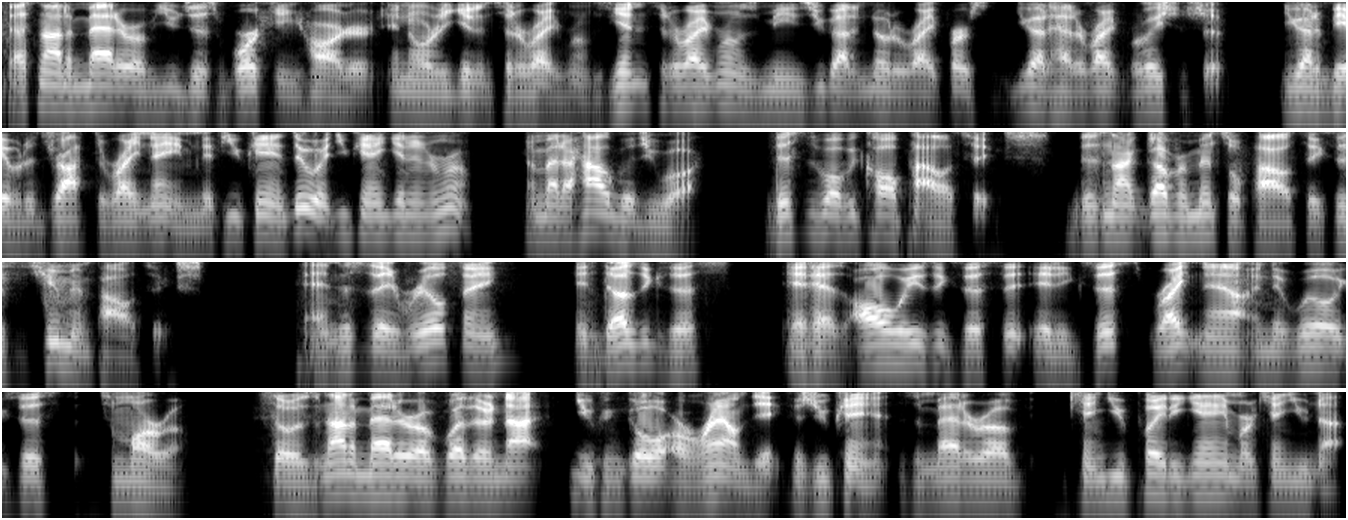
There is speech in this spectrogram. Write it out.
That's not a matter of you just working harder in order to get into the right rooms. Getting into the right rooms means you got to know the right person. You got to have the right relationship. You got to be able to drop the right name. And if you can't do it, you can't get in the room, no matter how good you are. This is what we call politics. This is not governmental politics. This is human politics. And this is a real thing. It does exist. It has always existed. It exists right now and it will exist tomorrow. So it's not a matter of whether or not you can go around it because you can't. It's a matter of can you play the game or can you not?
